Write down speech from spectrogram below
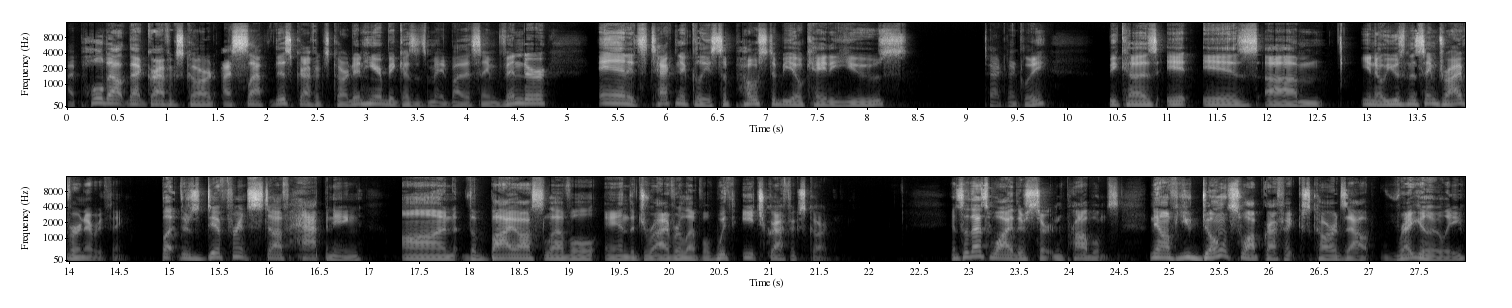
I pulled out that graphics card. I slapped this graphics card in here because it's made by the same vendor and it's technically supposed to be okay to use technically because it is um you know using the same driver and everything but there's different stuff happening on the BIOS level and the driver level with each graphics card. And so that's why there's certain problems. Now, if you don't swap graphics cards out regularly,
